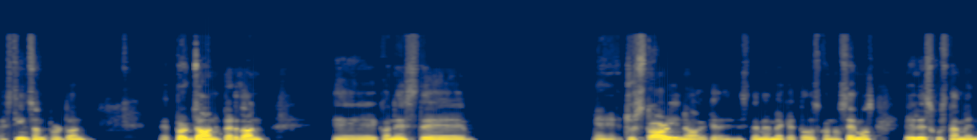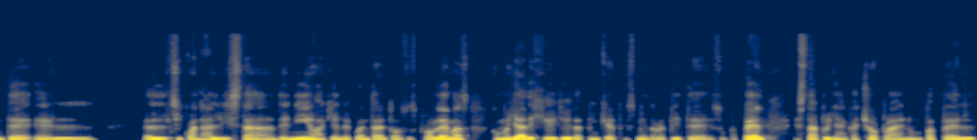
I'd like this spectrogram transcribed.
Stinson, perdón, perdón, perdón, eh, con este eh, True Story, ¿no? Que este meme que todos conocemos. Él es justamente el, el psicoanalista de Neo a quien le cuenta él todos sus problemas. Como ya dije, Jada Pinkett Smith repite su papel. Está Priyanka Chopra en un papel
